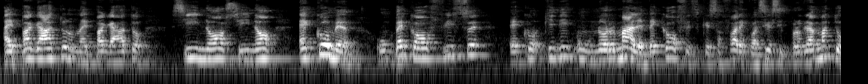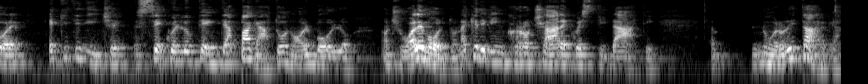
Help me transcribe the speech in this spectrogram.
Hai pagato, non hai pagato? Sì, no, sì, no. È come un back office, un normale back office che sa fare qualsiasi programmatore e che ti dice se quell'utente ha pagato o no il bollo. Non ci vuole molto, non è che devi incrociare questi dati. Numero di targa,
